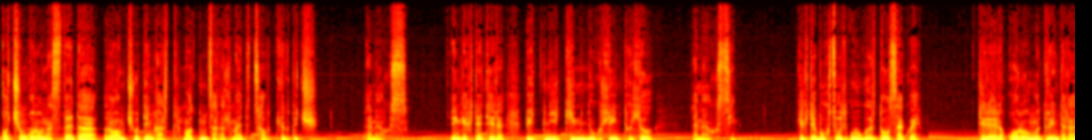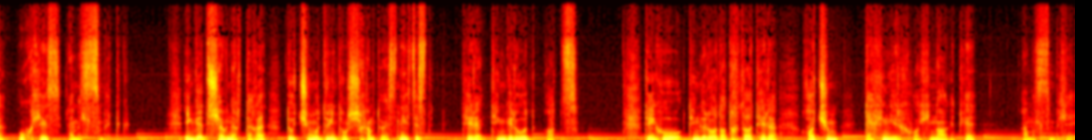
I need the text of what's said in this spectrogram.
33 настайдаа ромчуудын гарт модон загалмайд цовдлогдож амиа өгсөн. Ингэхдээ тэр бидний гим нүглийн төлөө амиа өгсөн юм. Гэхдээ бүх зүйл үүгээр дуусаагүй. Тэрээр 3 өдрийн дараа үхлээс амилсан байдаг. Ингээд шав нартайгаа 40 өдрийн турш хамт байсны эцэст тэр тэнгэр өөд одсон. Тийхүү тэнгэр өөд одохдоо тэр хожим дахин ирэх болно гэдгээ амласан билээ.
